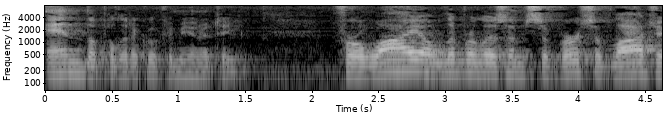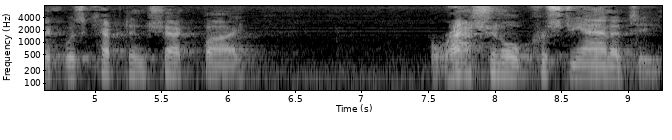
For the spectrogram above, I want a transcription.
and the political community. For a while, liberalism's subversive logic was kept in check by rational Christianity,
